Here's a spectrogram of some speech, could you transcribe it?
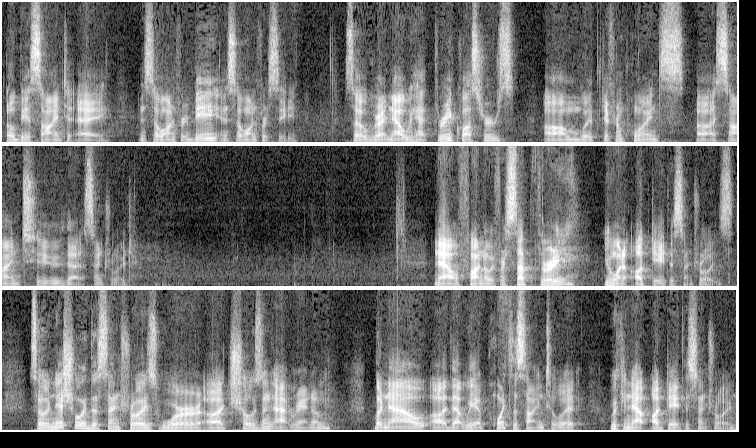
it'll be assigned to A, and so on for B, and so on for C. So right now we have three clusters um, with different points uh, assigned to that centroid. Now, finally, for step three, you want to update the centroids. So initially, the centroids were uh, chosen at random. But now uh, that we have points assigned to it, we can now update the centroid.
